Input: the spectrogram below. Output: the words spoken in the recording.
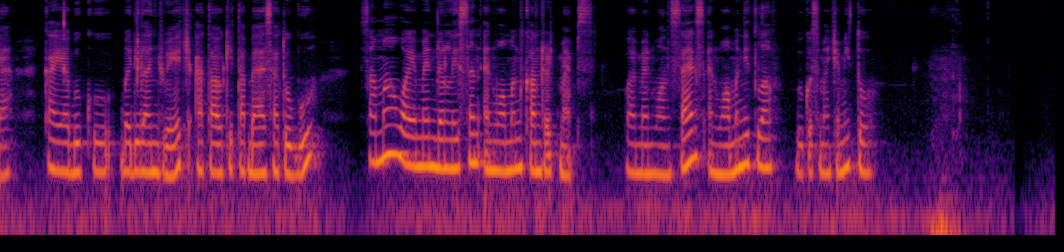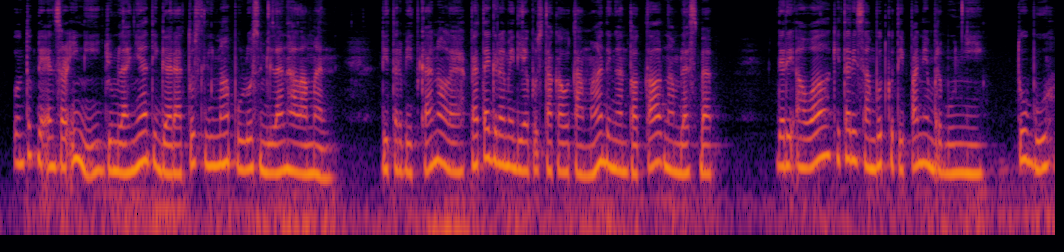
ya, kayak buku Body Language atau Kitab Bahasa Tubuh, sama Why Men Don't Listen and Women Can't Read Maps, Why Men Want Sex and Women Need Love, buku semacam itu. Untuk The Answer ini jumlahnya 359 halaman diterbitkan oleh PT Gramedia Pustaka Utama dengan total 16 bab. Dari awal kita disambut kutipan yang berbunyi, tubuh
